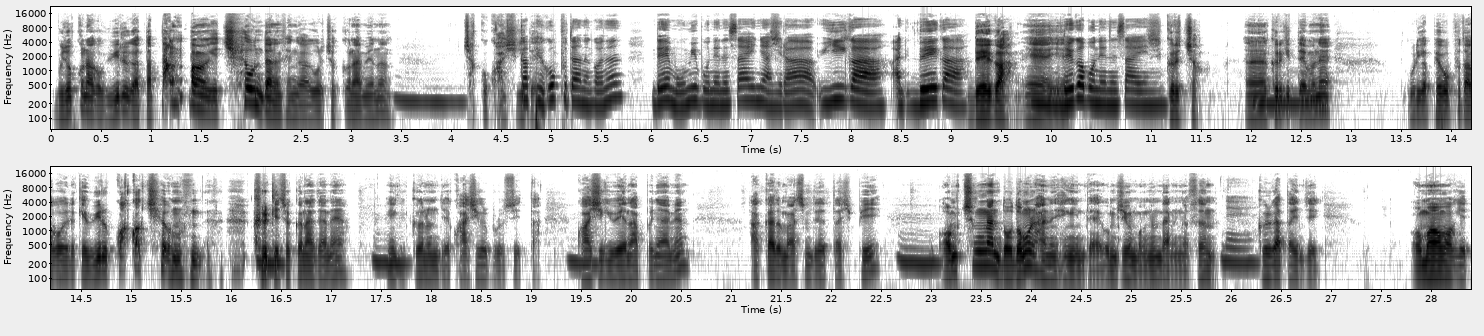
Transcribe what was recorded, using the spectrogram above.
무조건 하고 위를 갖다 빵빵하게 채운다는 생각으로 접근하면은 음. 자꾸 과식이 그러니까 돼요. 배고프다는 거는 내 몸이 보내는 사인이 아니라 위가 아니 뇌가 뇌가 예, 음, 예. 뇌가 보내는 사인. 그렇죠. 예, 그렇기 때문에 우리가 배고프다고 이렇게 위를 꽉꽉 채우는 그렇게 접근하잖아요. 그러니까 그거는 이제 과식을 부를 수 있다. 과식이 왜 나쁘냐면 아까도 말씀드렸다시피 음, 엄청난 노동을 하는 행위인데 음식을 먹는다는 것은 네. 그걸 갖다 이제 어마어마하게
